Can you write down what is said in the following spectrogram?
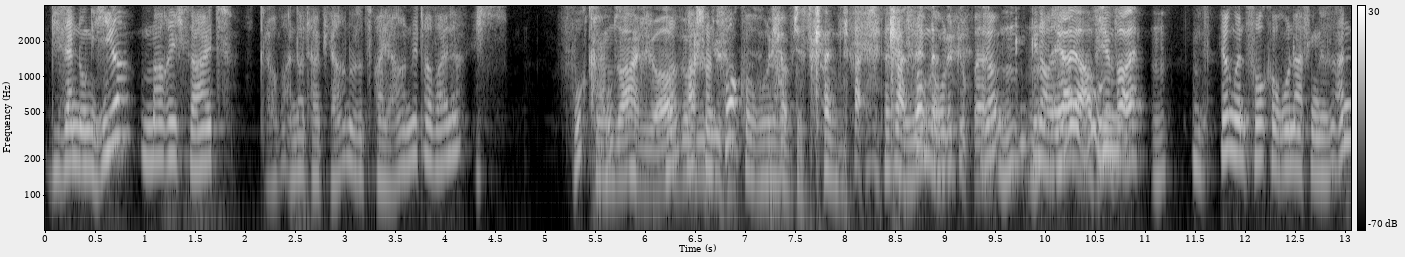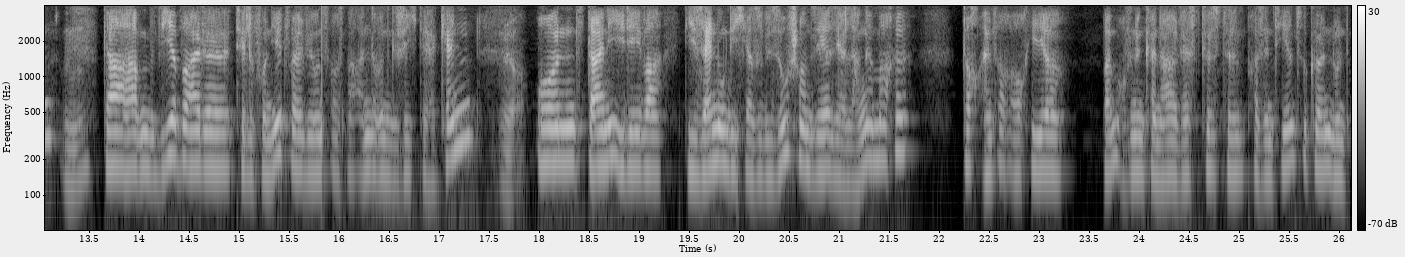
Die Sendung hier mache ich seit, ich glaube, anderthalb Jahren oder zwei Jahren mittlerweile. Ich vor Kann Corona- sein, ja. War, war schon vor Corona. Ich habe jetzt keinen Das war vor Kalender Corona. mitgebracht. So, Mhm, genau, mhm. so Ja, ja, auf jeden um- Fall. Mhm. Irgendwann vor Corona fing das an. Da haben wir beide telefoniert, weil wir uns aus einer anderen Geschichte erkennen. Ja. Und deine Idee war, die Sendung, die ich ja sowieso schon sehr, sehr lange mache, doch einfach auch hier beim offenen Kanal Westküste präsentieren zu können. Und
